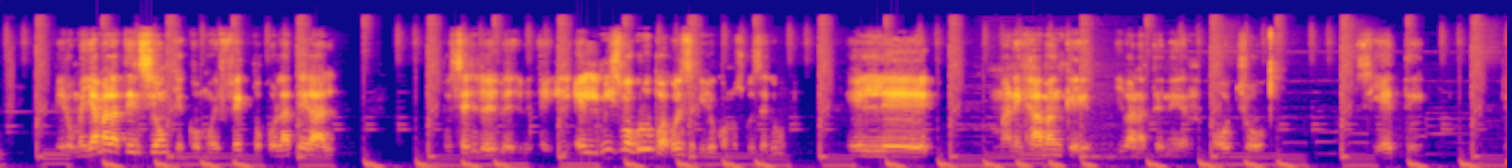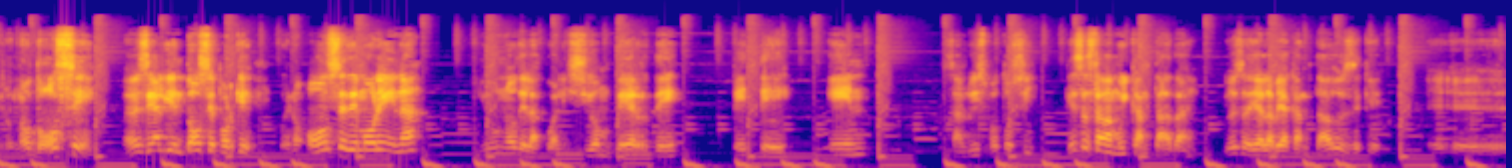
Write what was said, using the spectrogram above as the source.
Pero me llama la atención que como efecto colateral, pues el, mismo grupo, acuérdense que yo conozco ese grupo, el, eh, manejaban que iban a tener 8, 7, pero no 12. A veces alguien 12, ¿por qué? Bueno, 11 de Morena y uno de la coalición verde PT en San Luis Potosí. Que esa estaba muy cantada. ¿eh? Yo esa ya la había cantado desde que eh,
